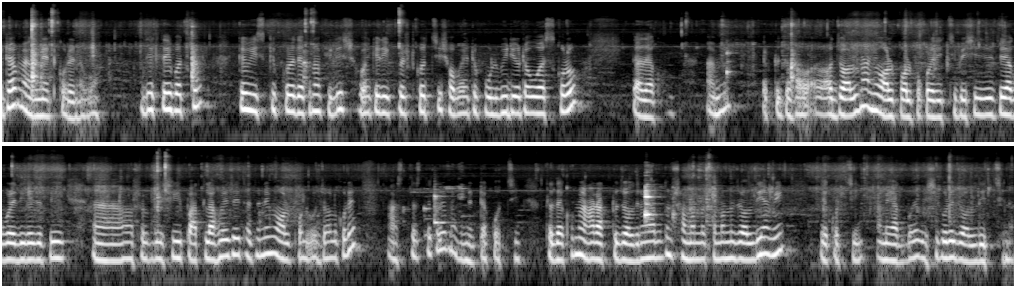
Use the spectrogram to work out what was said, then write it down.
এটা ম্যাগনেট করে নেব। দেখতেই পাচ্ছ? কেউ স্কিপ করে দেখো না প্লিজ সবাইকে রিকোয়েস্ট করছি, সবাই একটু ফুল ভিডিওটা ওয়াশ করো। তা দেখো, আমি একটু জল না আমি অল্প অল্প করে দিচ্ছি। বেশি যদি একবারে দিলে যদি বেশি পাতলা হয়ে যায়, তার জন্য আমি অল্প অল্প জল করে আস্তে আস্তে করে ম্যাগনেটটা করছি। তা দেখো, আমি আর একটু জল দিলাম, একদম সামান্য সামান্য জল দিয়ে আমি এ করছি। আমি একবারে বেশি করে জল দিচ্ছি না।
